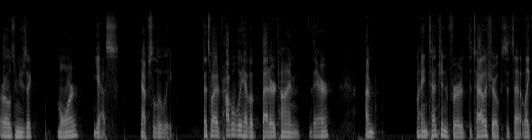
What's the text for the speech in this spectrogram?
Earl's music more? Yes, absolutely. That's why I'd probably have a better time there. I'm my intention for the Tyler show because it's at like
